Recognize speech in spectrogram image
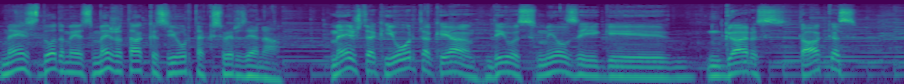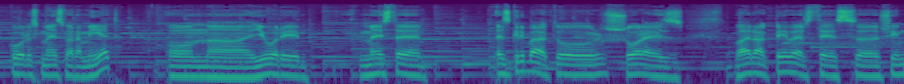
Mēs dodamies meža takas jūrtakas virzienā. Meža taka, jūrtaka, jā, divas milzīgi garas takas, kuras mēs varam iet. Un, uh, Jūri, mēs te es gribētu šoreiz vairāk pievērsties šīm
